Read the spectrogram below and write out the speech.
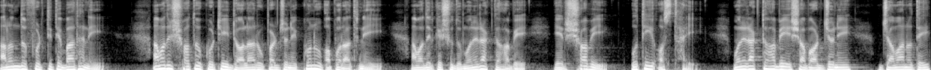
আনন্দ ফুর্তিতে বাধা নেই। আমাদের শত কোটি ডলার উপার্জনে কোনো অপরাধ নেই। আমাদেরকে শুধু মনে রাখতে হবে, এর সবই অতি অস্থায়ী। মনে রাখতে হবে এসব অর্জনে জমানতে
